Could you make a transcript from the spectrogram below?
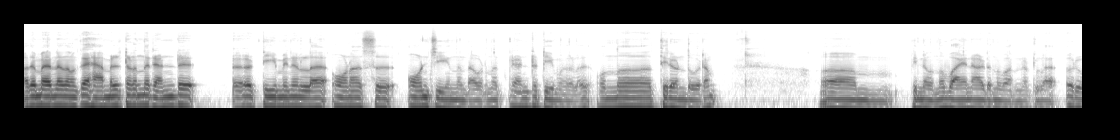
അതേമാതിരി തന്നെ നമുക്ക് ഹാമിൽട്ടൺ എന്ന് രണ്ട് ടീമിനുള്ള ഓണേഴ്സ് ഓൺ ചെയ്യുന്നുണ്ട് അവിടുന്ന് രണ്ട് ടീമുകൾ ഒന്ന് തിരുവനന്തപുരം പിന്നെ ഒന്ന് വയനാട് എന്ന് പറഞ്ഞിട്ടുള്ള ഒരു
